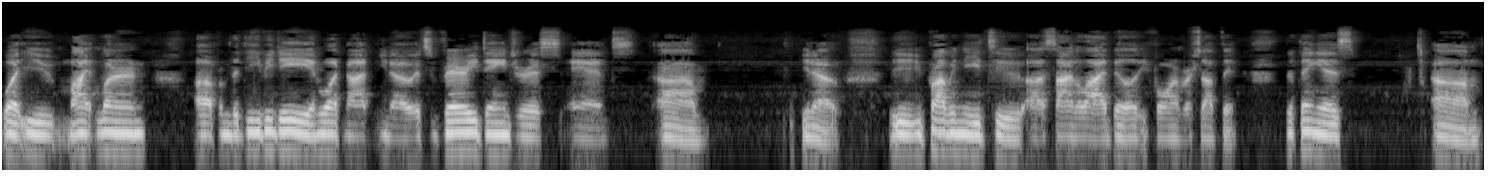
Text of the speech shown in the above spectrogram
what you might learn uh, from the DVD and whatnot, you know, it's very dangerous and um, you know, you, you probably need to uh, sign a liability form or something. The thing is, um,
